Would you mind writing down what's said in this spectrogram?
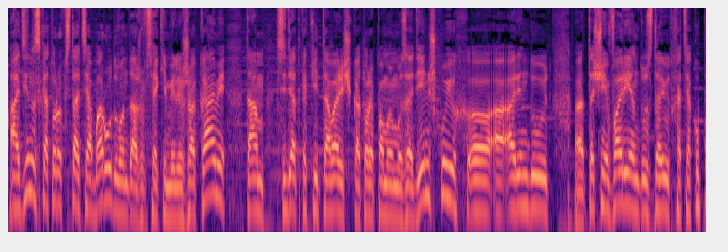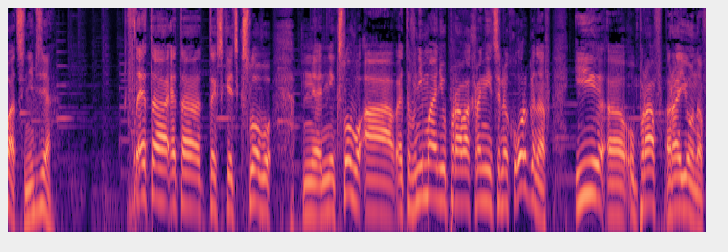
Один из которых, кстати, оборудован даже всякими лежаками, там сидят какие-то товарищи, которые, по-моему, за денежку книжку их э, арендуют, э, точнее, в аренду сдают, хотя купаться нельзя. Это, это, так сказать, к слову, не к слову, а это вниманию правоохранительных органов и э, управ районов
